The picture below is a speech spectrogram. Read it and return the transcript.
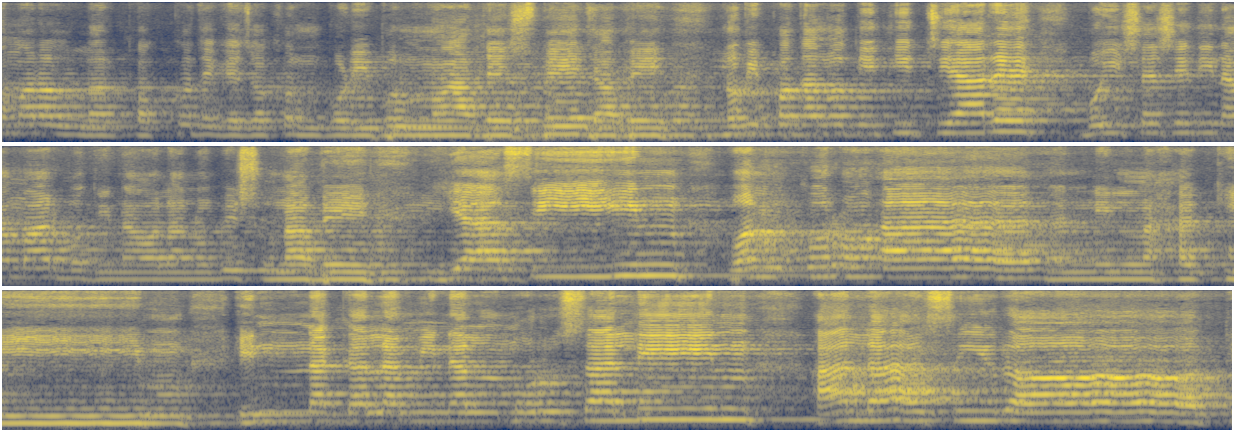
আমার আল্লাহর পক্ষ থেকে যখন পরিপূর্ণ আদেশ পেয়ে যাবে, নবী প্রধান অতিথি চেয়ারে বৈশা সেদিন আমার মদিনাওয়ালা নবী শোনাবে, ইয়াসিন ওয়াল কোরআনিল হাকিম, ইন্নাকা লামিনাল মুরসালিন على صراط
